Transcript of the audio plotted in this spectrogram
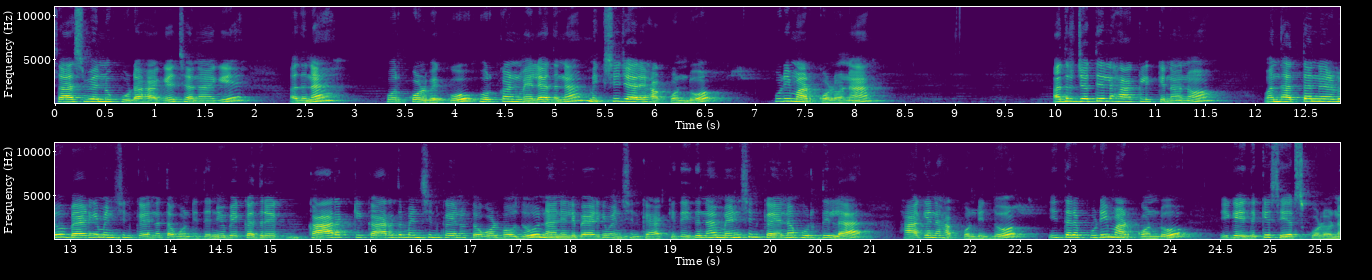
ಸಾಸಿವೆಯನ್ನು ಕೂಡ ಹಾಗೆ ಚೆನ್ನಾಗಿ ಅದನ್ನು ಹುರ್ಕೊಳ್ಬೇಕು. ಹುರ್ಕೊಂಡ್ಮೇಲೆ ಅದನ್ನು ಮಿಕ್ಸಿ ಜಾರಿ ಹಾಕ್ಕೊಂಡು ಪುಡಿ ಮಾಡ್ಕೊಳ್ಳೋಣ. ಅದ್ರ ಜೊತೆಯಲ್ಲಿ ಹಾಕಲಿಕ್ಕೆ ನಾನು ಒಂದು ಹತ್ತನ್ನೆರಡು ಬ್ಯಾಡಿಗೆ ಮೆಣಸಿನ್ಕಾಯಿನ ತೊಗೊಂಡಿದ್ದೆ. ನೀವು ಬೇಕಾದರೆ ಖಾರಕ್ಕೆ ಖಾರದ ಮೆಣಸಿನ್ಕಾಯಿನೂ ತೊಗೊಳ್ಬೋದು. ನಾನಿಲ್ಲಿ ಬ್ಯಾಡಿಗೆ ಮೆಣಸಿನ್ಕಾಯಿ ಹಾಕಿದ್ದೆ. ಇದನ್ನು ಮೆಣಸಿನ್ಕಾಯಿನ ಹುರಿದಿಲ್ಲ ಹಾಗೇ ಹಾಕ್ಕೊಂಡಿದ್ದು. ಈ ಥರ ಪುಡಿ ಮಾಡಿಕೊಂಡು ಈಗ ಇದಕ್ಕೆ ಸೇರಿಸ್ಕೊಳ್ಳೋಣ.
